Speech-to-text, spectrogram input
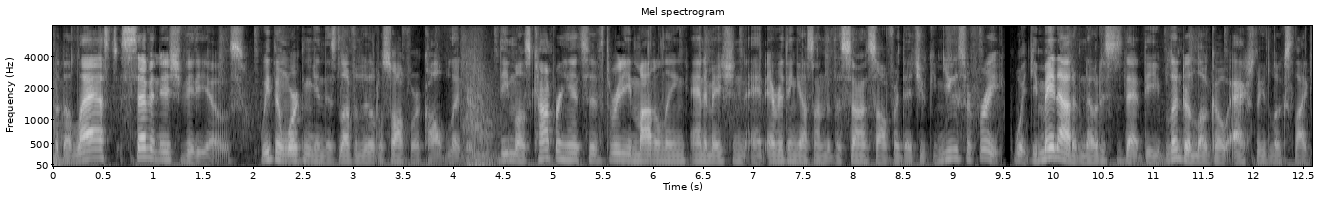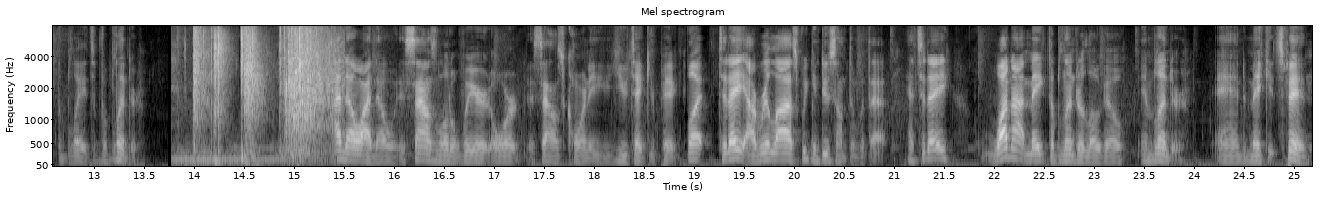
For the last seven-ish videos, we've been working in this lovely little software called Blender, the most comprehensive 3D modeling, animation, and everything else under the sun software that you can use for free. What you may not have noticed is that the Blender logo actually looks like the blades of a blender. I know, I know, it sounds a little weird or it sounds corny, you take your pick. But today I realized we can do something with that. And today, why not make the Blender logo in Blender and make it spin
